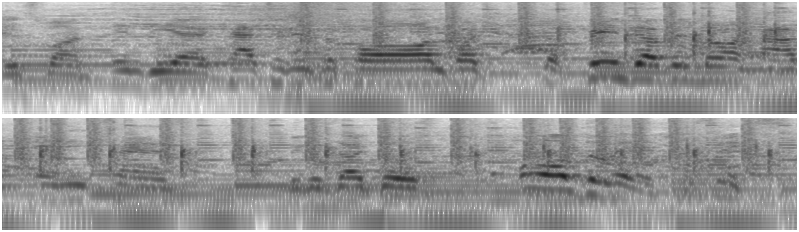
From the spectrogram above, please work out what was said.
This one in the air, catcher is a call, but the fielder will not have any chance because that goes all the way to six.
